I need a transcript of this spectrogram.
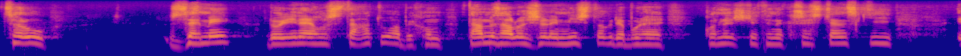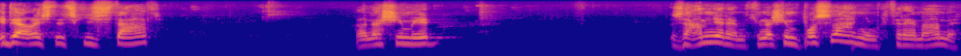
celou zemi do jiného státu, abychom tam založili místo, kde bude konečně ten křesťanský idealistický stát. Ale naším jed... záměrem, tím naším posláním, které máme,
